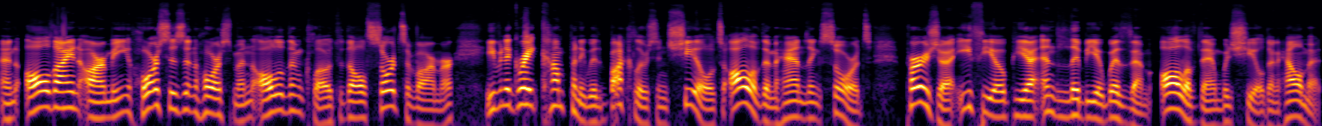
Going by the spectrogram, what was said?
and all thine army, horses and horsemen, all of them clothed with all sorts of armor, even a great company with bucklers and shields, all of them handling swords, Persia, Ethiopia, and Libya with them, all of them with shield and helmet.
